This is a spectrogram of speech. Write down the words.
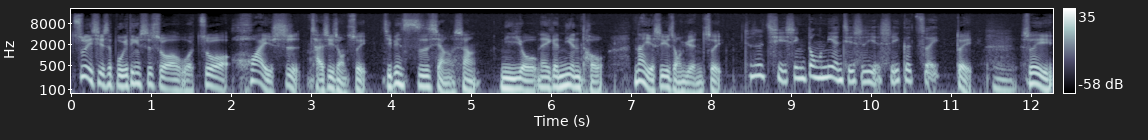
罪其实不一定是说我做坏事才是一种罪，即便思想上。你有那个念头，那也是一种原罪。就是起心动念其实也是一个罪。对，嗯，所以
